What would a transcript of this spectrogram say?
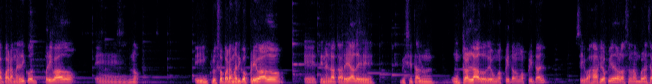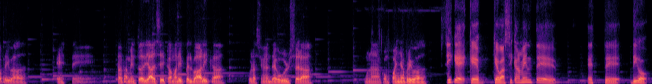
a paramédicos privados, eh, no. E incluso paramédicos privados eh, tienen la tarea de visitar un, traslado de un hospital a un hospital. Si vas a Río Piedra, lo hace una ambulancia privada. Este, tratamiento de diálisis, cámara hiperbárica, curaciones de úlceras, una compañía privada. Sí, que, que, básicamente, este, digo,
